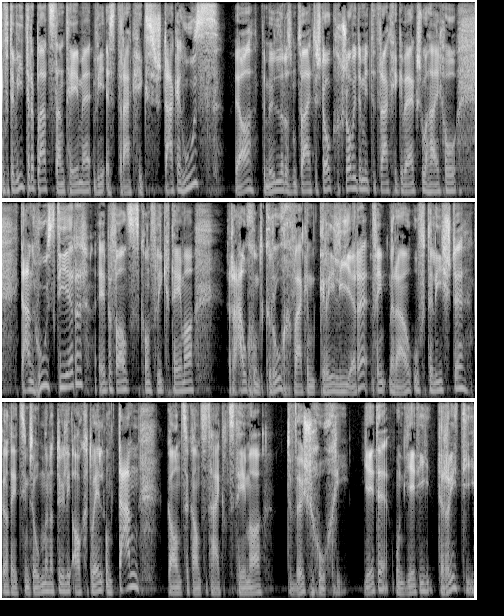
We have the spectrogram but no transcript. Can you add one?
Auf den weiteren Plätzen dann Themen wie ein dreckiges Stegenhaus. Ja, der Müller aus dem zweiten Stock, schon wieder mit den dreckigen Bergschuhen heimgekommen. Dann Haustiere, ebenfalls das Konfliktthema. Rauch und Geruch wegen Grillieren findet man auch auf der Liste. Gerade jetzt im Sommer natürlich aktuell. Und dann, ganz, ganz heikles Thema, die Wäschküche. Jede und jede Dritte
